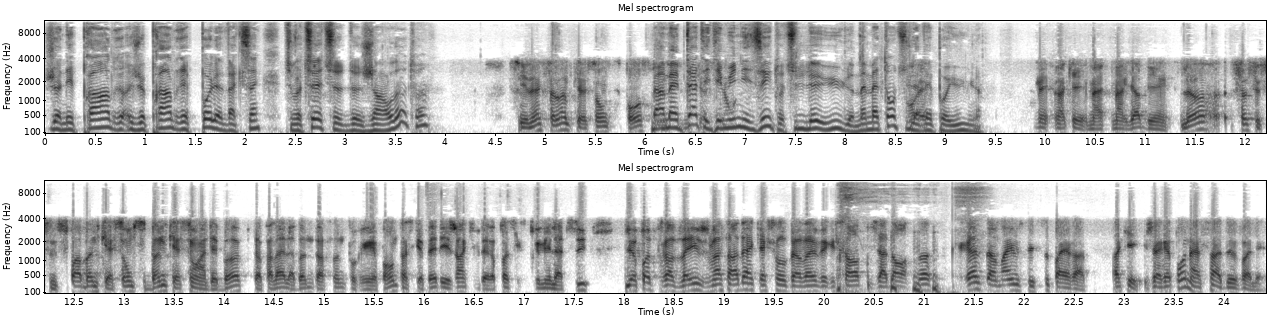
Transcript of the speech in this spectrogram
je ne prendre, je prendrai pas le vaccin. Tu vas-tu être de ce genre-là, toi? C'est une excellente question que tu poses. Mais en même temps, tu es immunisé, toi, tu l'as eu, là. Mais mettons, tu ne l'avais pas eu, là. Mais, OK, mais, regarde bien. Là, ça, c'est une super bonne question. C'est une bonne question en débat. Puis tu as parlé à la bonne personne pour y répondre parce qu'il y a des gens qui ne voudraient pas s'exprimer là-dessus. Il n'y a pas de problème. Je m'attendais à quelque chose de même, Richard, puis j'adore ça. Reste de même, c'est super hot. OK, je vais répondre à ça à deux volets.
